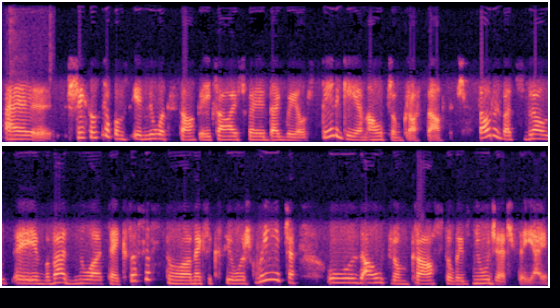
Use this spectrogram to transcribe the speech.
Uh, šis uzbrukums ir ļoti sāpīgs ASV degvielas tirgiem austrumkrastā. Sauruļvads ved no Teksasas, no Meksikas jūras līča uz austrumu krastu līdz Ņūdžersijai.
